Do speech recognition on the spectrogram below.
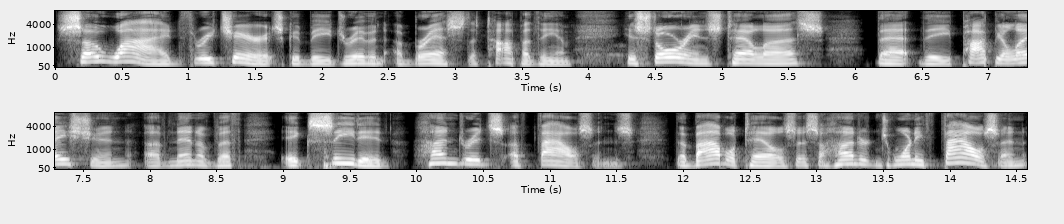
so wide three chariots could be driven abreast the top of them. Historians tell us that the population of Nineveh exceeded hundreds of thousands. The Bible tells us 120,000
